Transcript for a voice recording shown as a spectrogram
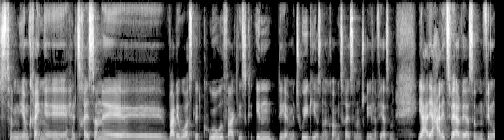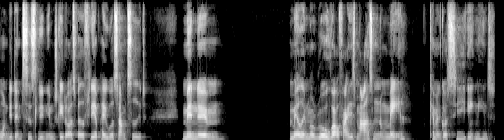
sådan i omkring øh, 50'erne øh, var det jo også lidt kurvet faktisk, inden det her med Twiggy og sådan noget kom i 60'erne, måske i 70'erne. Jeg, jeg har lidt svært ved at sådan finde rundt i den tidslinje. Måske der også været flere perioder samtidigt. Men øh, Marilyn Monroe var jo faktisk meget sådan normal, kan man godt sige, egentlig hendes...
